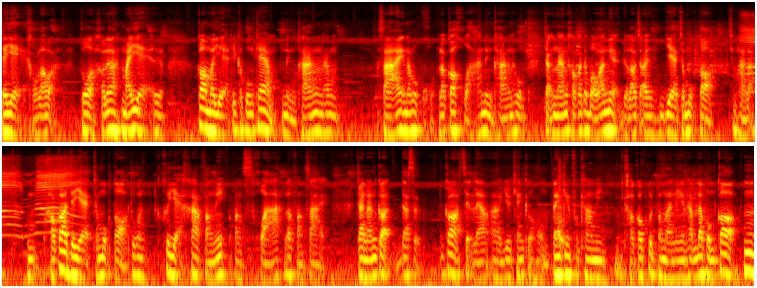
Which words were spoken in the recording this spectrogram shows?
จะแย่ของเราอะ ตัวเขาเรียกว่าไม้แย่เออ ก็มาแย่ที่กระพุ้งแก้มหนึ่งครั้งนะครับ ซ้ายนะครับผมแล้วก็ขวาหนึ่งครั้งนะครับผมจากนั้นเขาก็จะบอกว่าเนี่ยเดี๋ยวเราจะแย่จมูกต่อชิมหายละเขาก็จะแย่จมูกต่อทุกคนก็คือแย่ข้างฝั่งนี้ฝั่งขวาแล้วฝั่งซ้าย จากนั้นก็ that's it ก็เสร็จแล้วอ่า you can go home thank you for coming เขาก็พูดประมาณนี้นะครับ แล้วผมก็อืม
